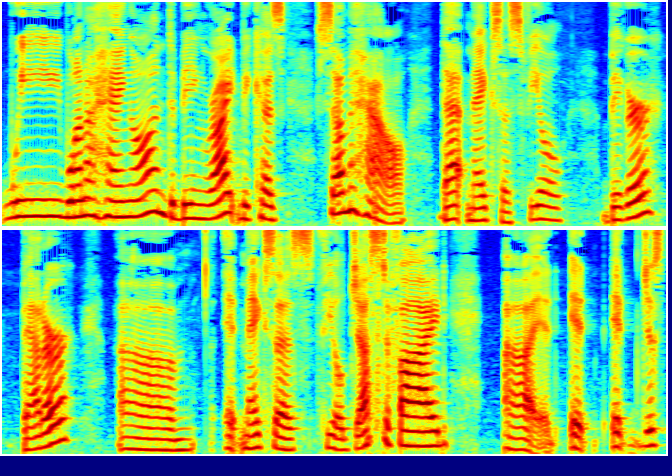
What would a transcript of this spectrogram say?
we want to hang on to being right because somehow that makes us feel bigger, better. Um, it makes us feel justified. Uh, it it it just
